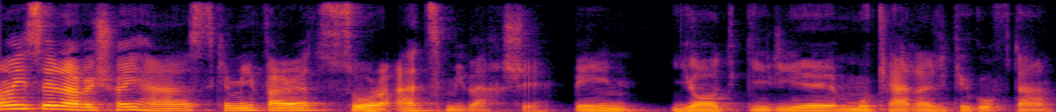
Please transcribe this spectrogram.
اما یه سری روش هایی هست که به این فرایت سرعت میبخشه. به این یادگیری مکرری که گفتم.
